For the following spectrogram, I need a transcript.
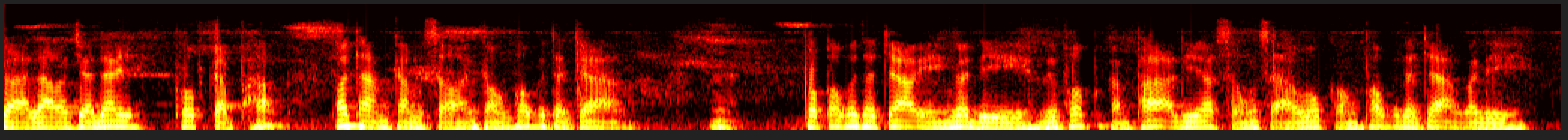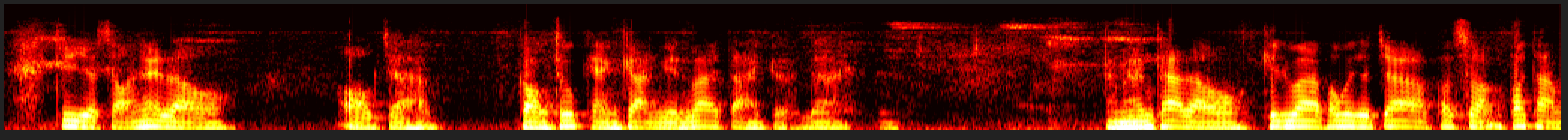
กว่าเราจะได้พบกับพระพระธรรมคำสอนของพระพุทธเจ้าพบพระพุทธเจ้าเองก็ดี หรือพบกับพระอริยสงสาวกของพระพุทธเจ้าก็ดี ที่จะสอนให้เราออกจากกองทุกข์แห่งการเวียนว่ายตายเกิดได้ ดังนั้นถ้าเราคิดว่าพระพุทธเจ้าพระสงฆ์พระธรรม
